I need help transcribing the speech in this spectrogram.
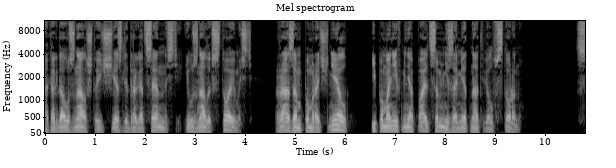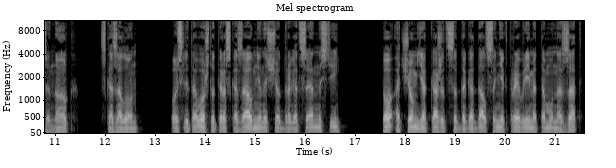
а когда узнал, что исчезли драгоценности, и узнал их стоимость, разом помрачнел и, поманив меня пальцем, незаметно отвел в сторону. «Сынок», — сказал он, — «после того, что ты рассказал мне насчет драгоценностей, то, о чем я, кажется, догадался некоторое время тому назад,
